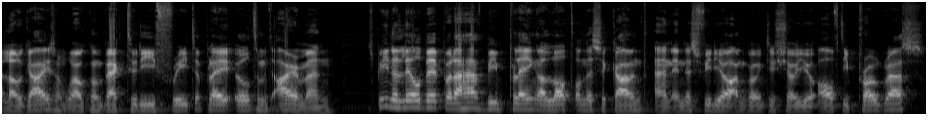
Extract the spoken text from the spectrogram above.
Hello guys and welcome back to the free-to-play Ultimate Iron Man. It's been a little bit but I have been playing a lot on this account and in this video I'm going to show you all of the progress.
